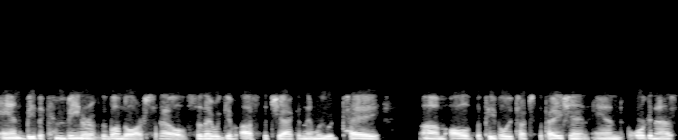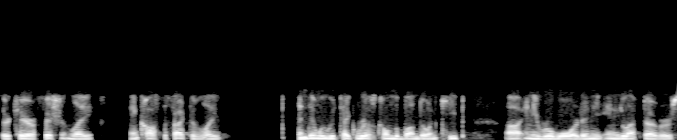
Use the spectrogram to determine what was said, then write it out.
and be the convener of the bundle ourselves. So they would give us the check, and then we would pay um, all of the people who touch the patient and organize their care efficiently and cost effectively. And then we would take risk on the bundle and keep uh, any reward, any any leftovers.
